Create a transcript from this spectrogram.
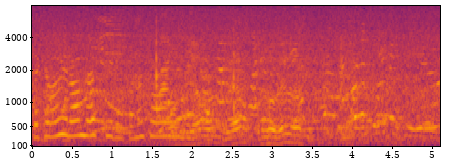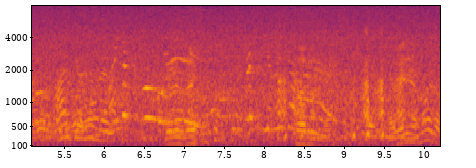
Se quedó mirando así, con esa Ay, qué lindo. ¿Quieres ver? Horrible. A ver, no, no.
